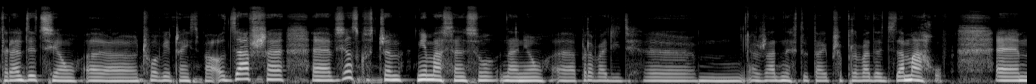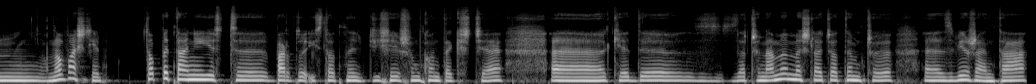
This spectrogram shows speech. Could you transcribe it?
tradycją e, człowieczeństwa od zawsze, e, w związku z czym nie ma sensu na nią prowadzić żadnych tutaj przeprowadzać zamachów. No właśnie, to pytanie jest y, bardzo istotne w dzisiejszym kontekście, e, kiedy zaczynamy myśleć o tym, czy e, zwierzęta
